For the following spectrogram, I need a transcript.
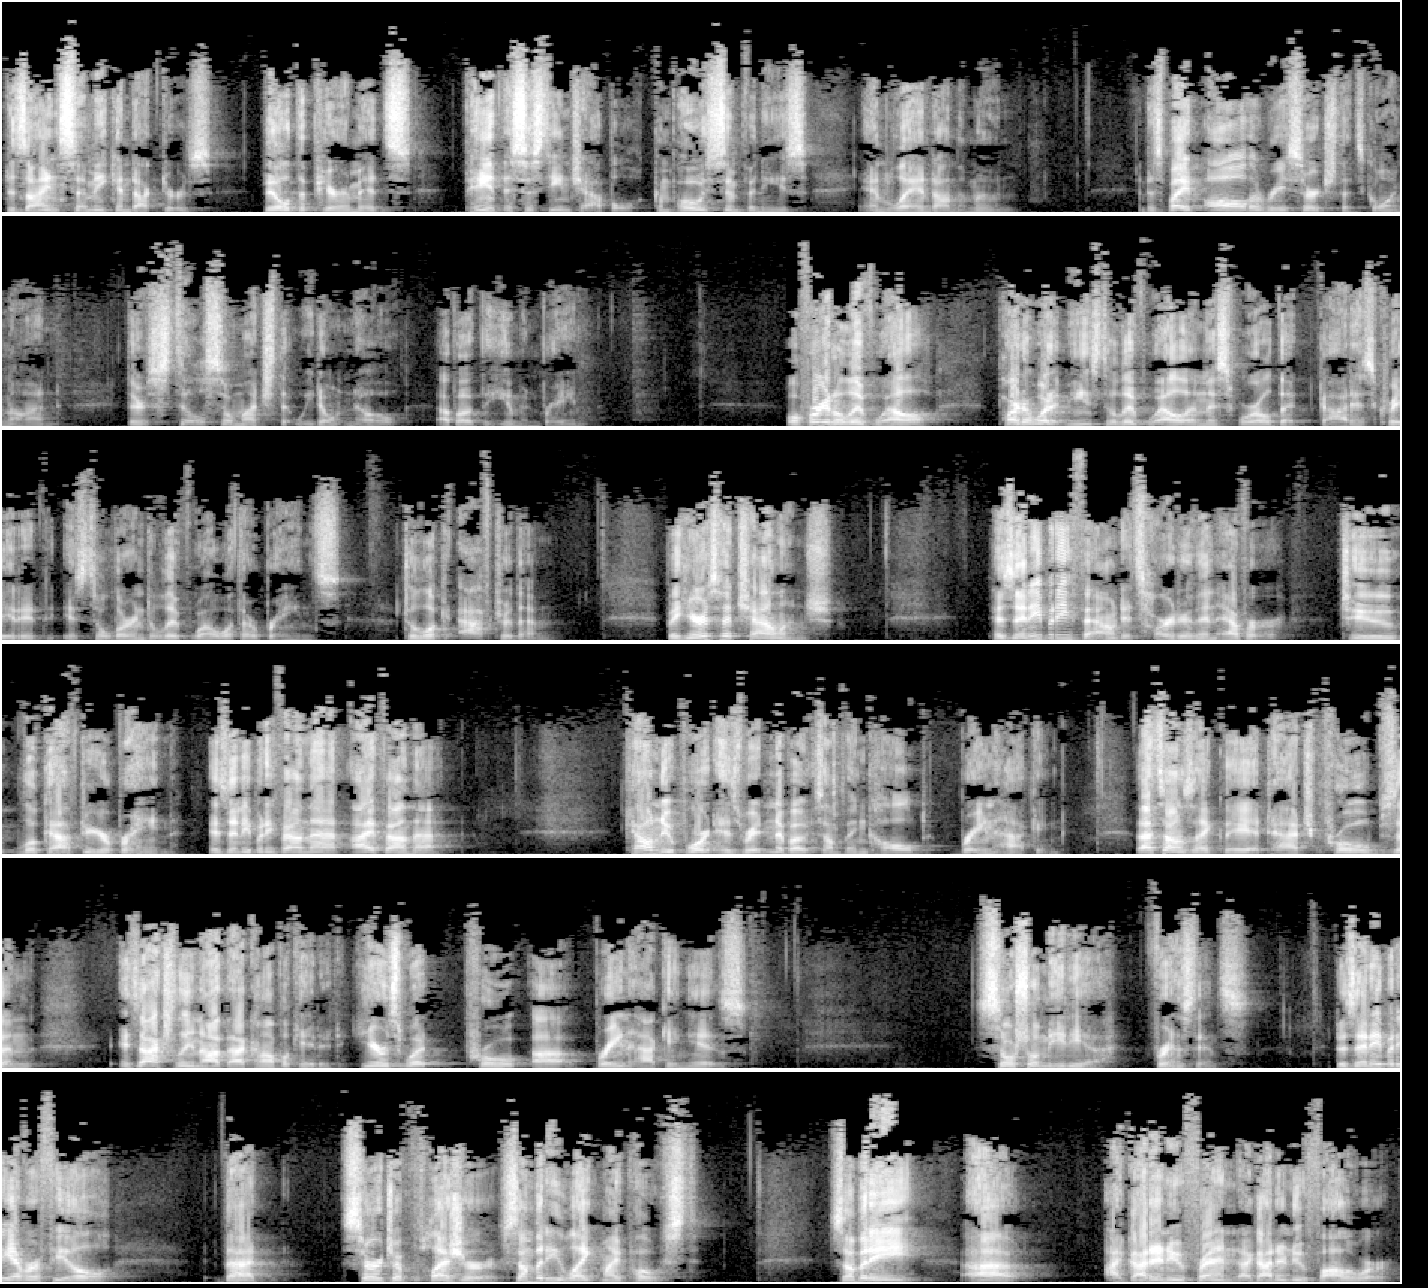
design semiconductors, build the pyramids, paint the Sistine Chapel, compose symphonies, and land on the moon. And despite all the research that's going on, there's still so much that we don't know about the human brain. Well, if we're going to live well, part of what it means to live well in this world that God has created is to learn to live well with our brains, to look after them. But here's the challenge Has anybody found it's harder than ever to look after your brain? Has anybody found that? I found that. Cal Newport has written about something called brain hacking. That sounds like they attach probes, and it's actually not that complicated. Here's what pro, uh, brain hacking is social media, for instance. Does anybody ever feel that surge of pleasure? Somebody liked my post. Somebody, uh, I got a new friend, I got a new follower.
